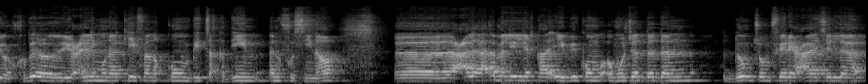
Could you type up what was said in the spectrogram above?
يخبر يعلمنا كيف نقوم بتقديم أنفسنا. آه، على أمل اللقاء بكم مجددا. دمتم في رعاية الله.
